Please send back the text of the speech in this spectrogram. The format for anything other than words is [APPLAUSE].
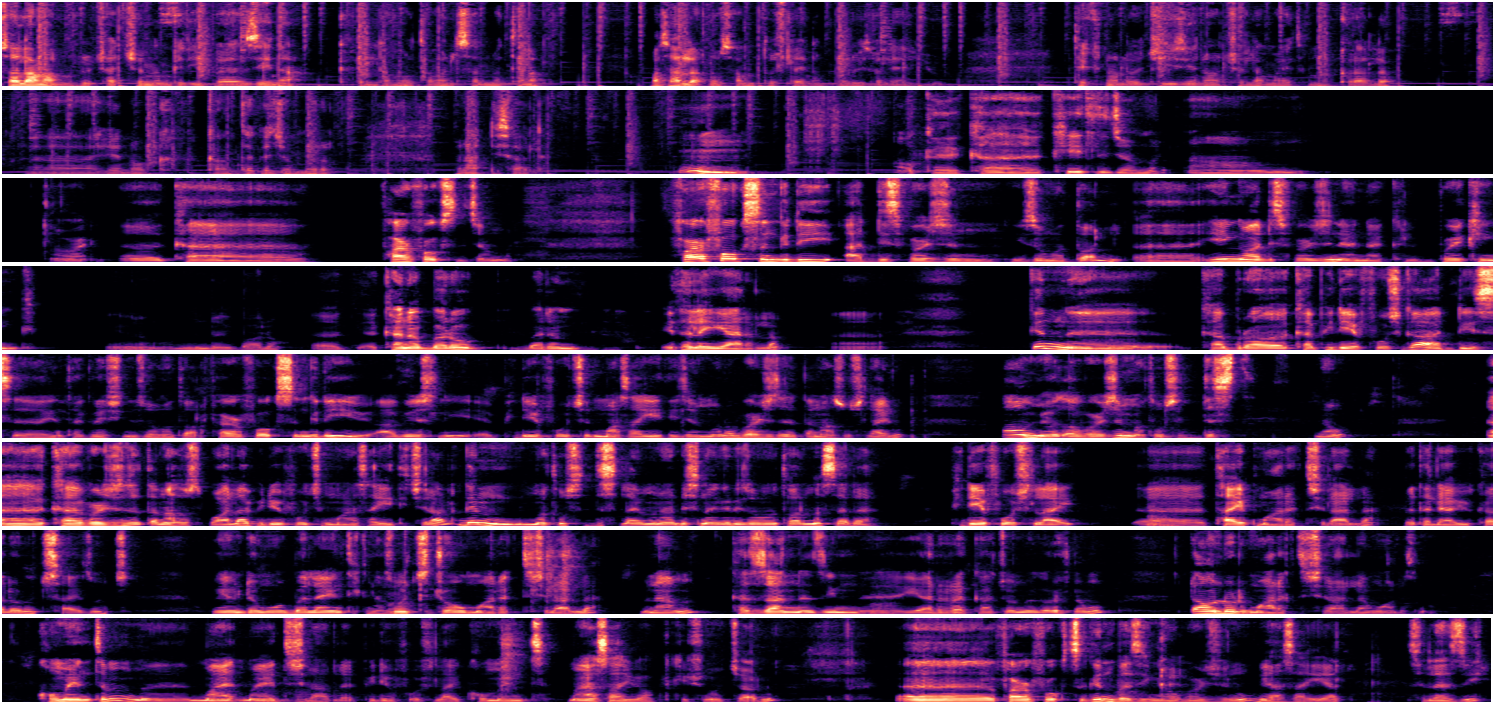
ሰላም አድማጮቻችን እንግዲህ በዜና ክፍል ደግሞ ተመልሰን መተናል ማሳለፍነው ሳምንቶች ላይ ነበሩ የተለያዩ ቴክኖሎጂ ዜናዎችን ለማየት እንሞክራለን። ሄኖክ ከአንተ ከጀመረን ምን አዲስ አለ? ከኬት ልጀምር? ከፋርፎክስ ልጀምር። ፋርፎክስ እንግዲህ አዲስ ቨርዥን ይዞ መጥቷል። ይሄኛው አዲስ version ያን ያክል breaking የሚባለው? ከነበረው በደንብ የተለየ አይደለም። ግን ከ PDF ኦች ጋር አዲስ integration ይዞ መጥቷል። Firefox እንግዲህ obviously PDF ኦችን ማሳየት የጀመረው version 93 ላይ ነው። አሁን የሚወጣው version 106 ነው። ከ version 93 በኋላ PDF ኦችን ማሳየት ይችላል። ግን 106 ላይ ምን አዲስ ነገር ይዞ መጥቷል መሰለ PDF ኦች ላይ type ማድረግ ትችላለህ በተለያዩ color ኦች size ኦች ወይም ደግሞ በ line thickness ኦች draw ማድረግ ትችላለህ ምናምን። ከዛ እነዚህን ያደረግካቸውን ነገሮች ደግሞ download ማድረግ ትችላለህ ማለት ነው። comment ም ማየት ትችላለህ PDF ኦች ላይ comment ማያሳዩ application ኦች አሉ። Firefox ግን በዚህኛው version ኡ ያሳያል። ስለዚህ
